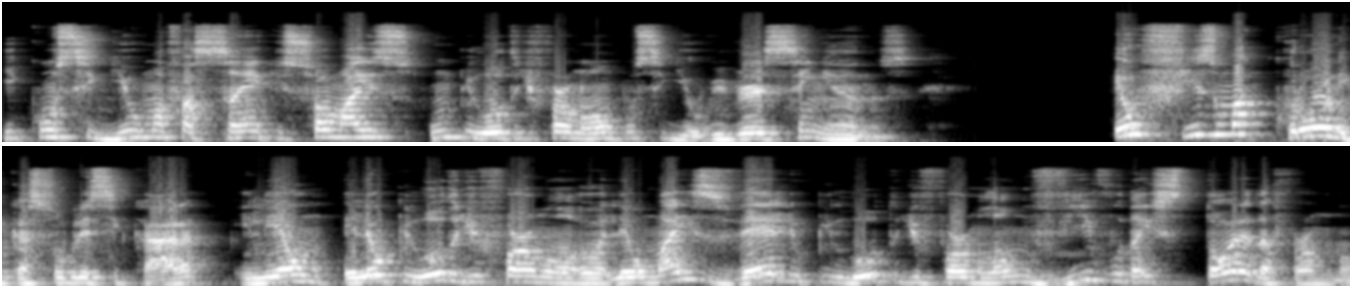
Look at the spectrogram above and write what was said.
e conseguiu uma façanha que só mais um piloto de Fórmula 1 conseguiu, viver 100 anos. Eu fiz uma crônica sobre esse cara. Ele é, um, ele é o piloto de Fórmula 1, ele é o mais velho piloto de Fórmula 1 vivo da história da Fórmula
